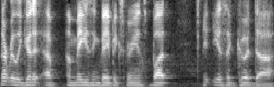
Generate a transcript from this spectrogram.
not really good at a, amazing vape experience, but it is a good uh,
